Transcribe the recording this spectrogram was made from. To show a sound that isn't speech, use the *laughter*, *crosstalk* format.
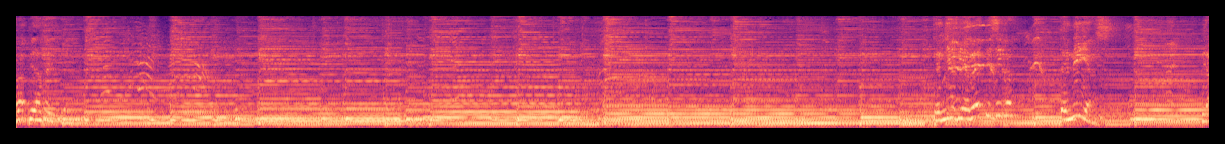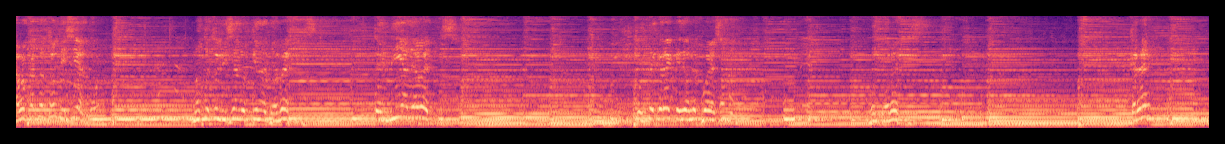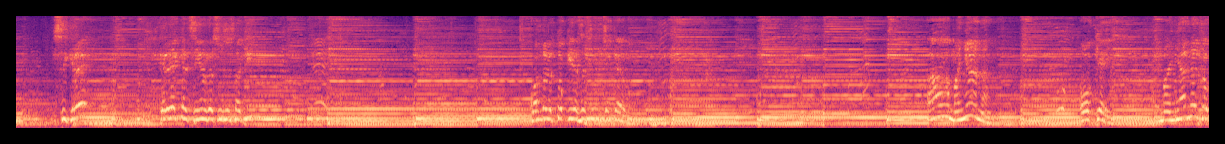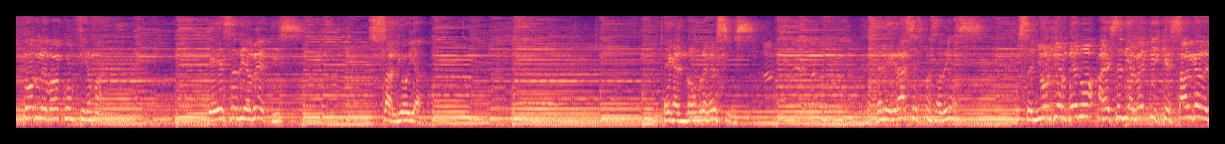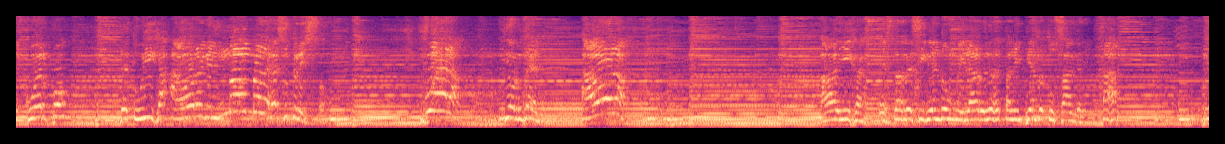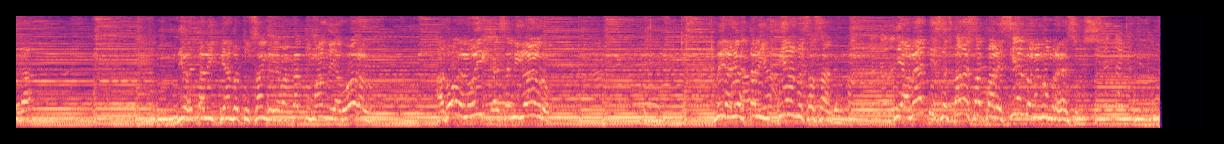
rápidamente. ¿Tenías diabetes, hijo? Tenías. Mira lo que te estoy diciendo. No te estoy diciendo que tienes diabetes. Tenía diabetes. ¿Usted cree que Dios le puede sanar? De diabetes. ¿Cree? ¿Sí cree? ¿Cree que el Señor Jesús está aquí? ¿Cuándo le toca ir a hacer un chequeo? Ah, mañana. Ok. Mañana el doctor le va a confirmar que esa diabetes salió ya. En el nombre de Jesús. Dele gracias pues a Dios. Señor, yo ordeno a ese diabetes que salga del cuerpo de tu hija ahora en el nombre de Jesucristo. Fuera. Te ordeno. Ahora. Ay, hija, estás recibiendo un milagro. Dios está limpiando tu sangre. *laughs* Dios está limpiando tu sangre. Levanta tu mano y adóralo. Adóralo, hija, ese milagro. Mira, Dios está limpiando esa sangre. Diabetes desapareciendo en el nombre de Jesús.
